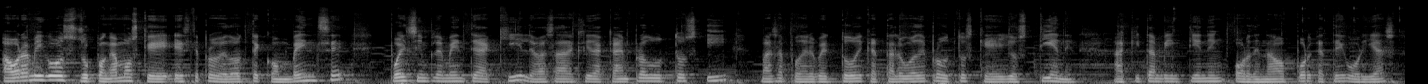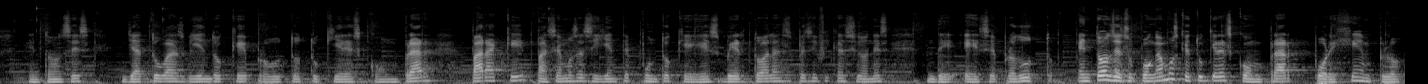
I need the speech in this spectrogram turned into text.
Ahora amigos supongamos que este proveedor te convence pues simplemente aquí le vas a dar clic acá en productos y vas a poder ver todo el catálogo de productos que ellos tienen aquí también tienen ordenado por categorías entonces ya tú vas viendo qué producto tú quieres comprar para que pasemos al siguiente punto que es ver todas las especificaciones de ese producto. Entonces, supongamos que tú quieres comprar, por ejemplo,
